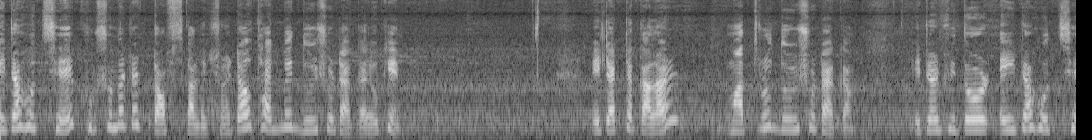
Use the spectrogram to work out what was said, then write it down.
এইটা হচ্ছে খুব সুন্দর একটা টপস কালেকশন এটাও থাকবে দুইশো টাকায় ওকে এটা একটা কালার মাত্র দুইশো টাকা। এটার ভিতর, এইটা হচ্ছে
